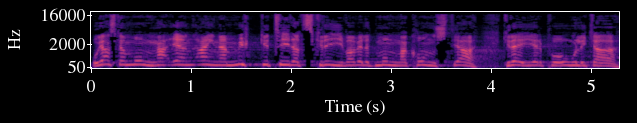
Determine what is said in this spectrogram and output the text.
Och ganska många ägnar mycket tid att skriva väldigt många konstiga grejer på olika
